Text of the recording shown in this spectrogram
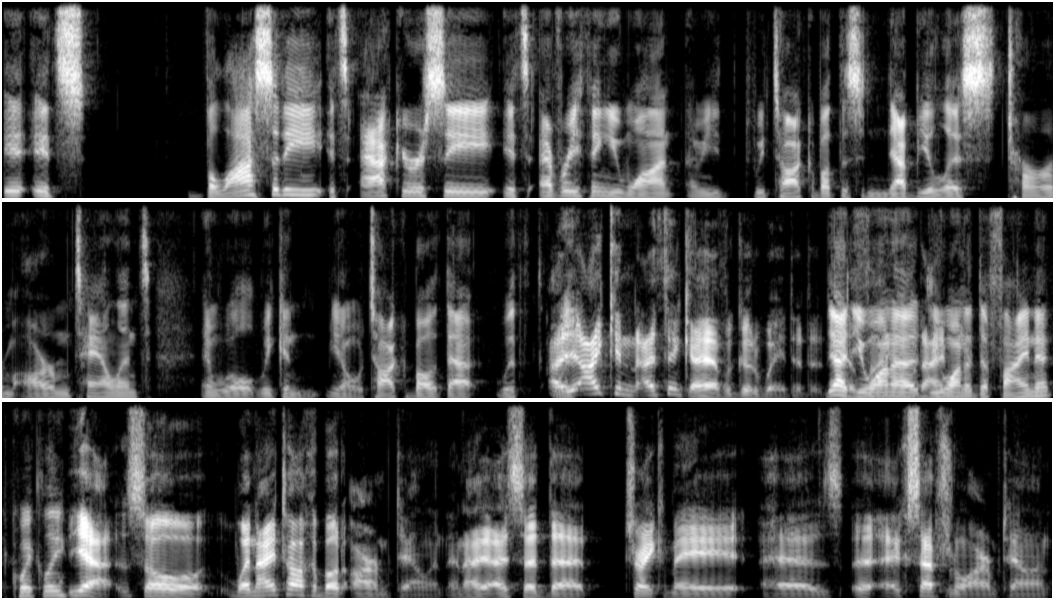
it, it's velocity, it's accuracy, it's everything you want. I mean, we talk about this nebulous term arm talent and we'll we can you know talk about that with, with I, I can I think I have a good way to yeah do you want to do you want to define it quickly yeah so when I talk about arm talent and I, I said that Drake Maye has uh, exceptional arm talent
